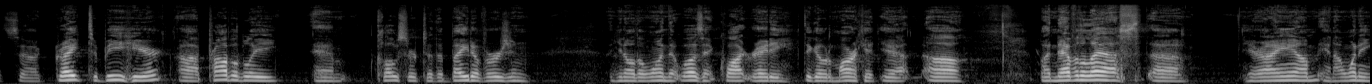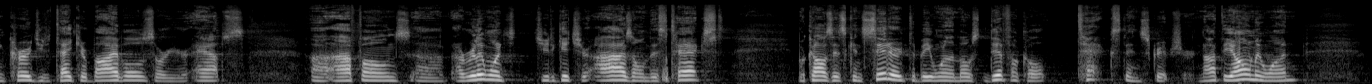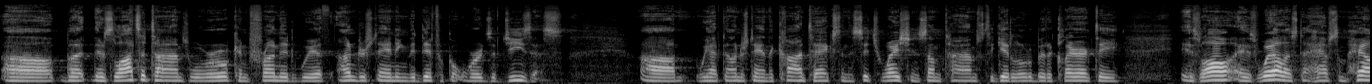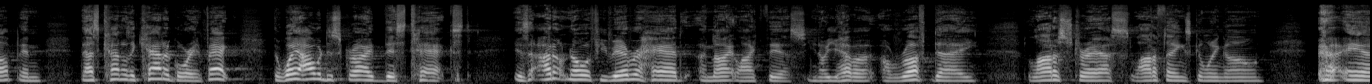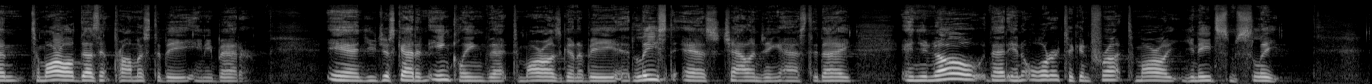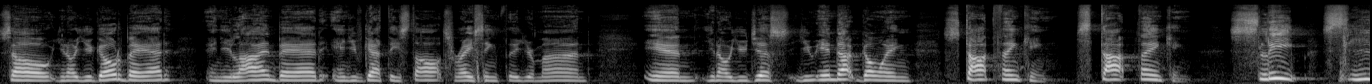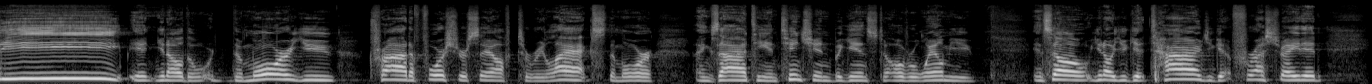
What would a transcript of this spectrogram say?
It's uh, great to be here. Uh, probably am closer to the beta version, you know, the one that wasn't quite ready to go to market yet. Uh, but nevertheless, uh, here I am, and I want to encourage you to take your Bibles or your apps, uh, iPhones. Uh, I really want you to get your eyes on this text because it's considered to be one of the most difficult texts in Scripture. Not the only one uh, but there's lots of times where we're confronted with understanding the difficult words of Jesus. Um, we have to understand the context and the situation sometimes to get a little bit of clarity, as, long, as well as to have some help. And that's kind of the category. In fact, the way I would describe this text is I don't know if you've ever had a night like this. You know, you have a, a rough day, a lot of stress, a lot of things going on. and tomorrow doesn't promise to be any better. And you just got an inkling that tomorrow is going to be at least as challenging as today. And you know that in order to confront tomorrow, you need some sleep. So, you know, you go to bed and you lie in bed and you've got these thoughts racing through your mind. And, you know, you just, you end up going, stop thinking, stop thinking, sleep, sleep. And, you know, the, the more you try to force yourself to relax, the more anxiety and tension begins to overwhelm you. And so, you know, you get tired, you get frustrated,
